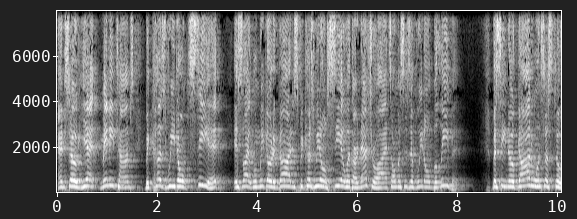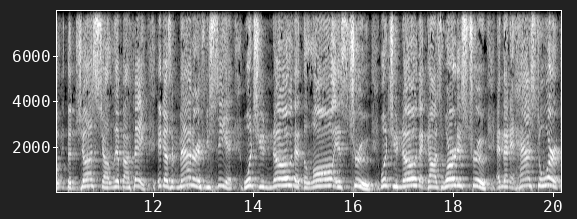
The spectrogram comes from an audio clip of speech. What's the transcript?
And so, yet, many times, because we don't see it, it's like when we go to God, it's because we don't see it with our natural eye. It's almost as if we don't believe it. But see, no, God wants us to, the just shall live by faith. It doesn't matter if you see it. Once you know that the law is true, once you know that God's word is true and that it has to work,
